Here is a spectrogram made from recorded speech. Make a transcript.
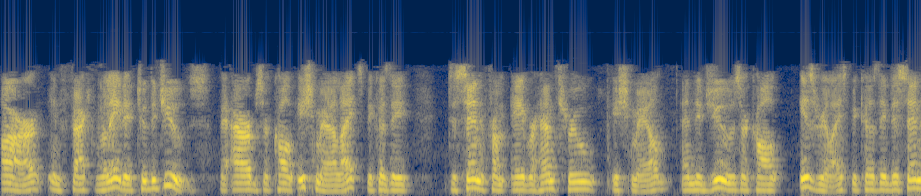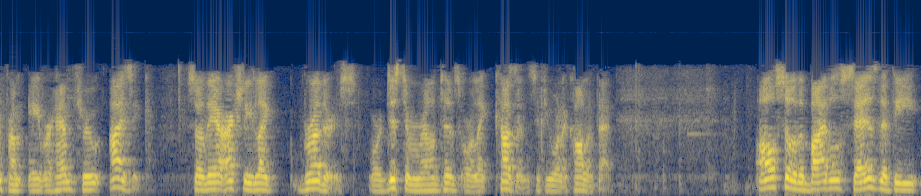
are, in fact, related to the Jews. The Arabs are called Ishmaelites because they descend from Abraham through Ishmael, and the Jews are called Israelites because they descend from Abraham through Isaac. So they are actually like brothers, or distant relatives, or like cousins, if you want to call it that. Also, the Bible says that the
